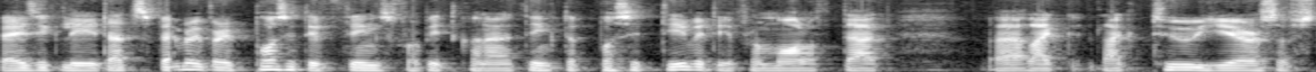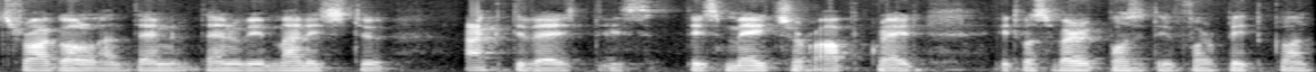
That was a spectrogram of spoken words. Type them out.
basically that's very very positive things for Bitcoin. I think the positivity from all of that, uh, like like two years of struggle, and then then we managed to activate this this major upgrade. It was very positive for Bitcoin.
